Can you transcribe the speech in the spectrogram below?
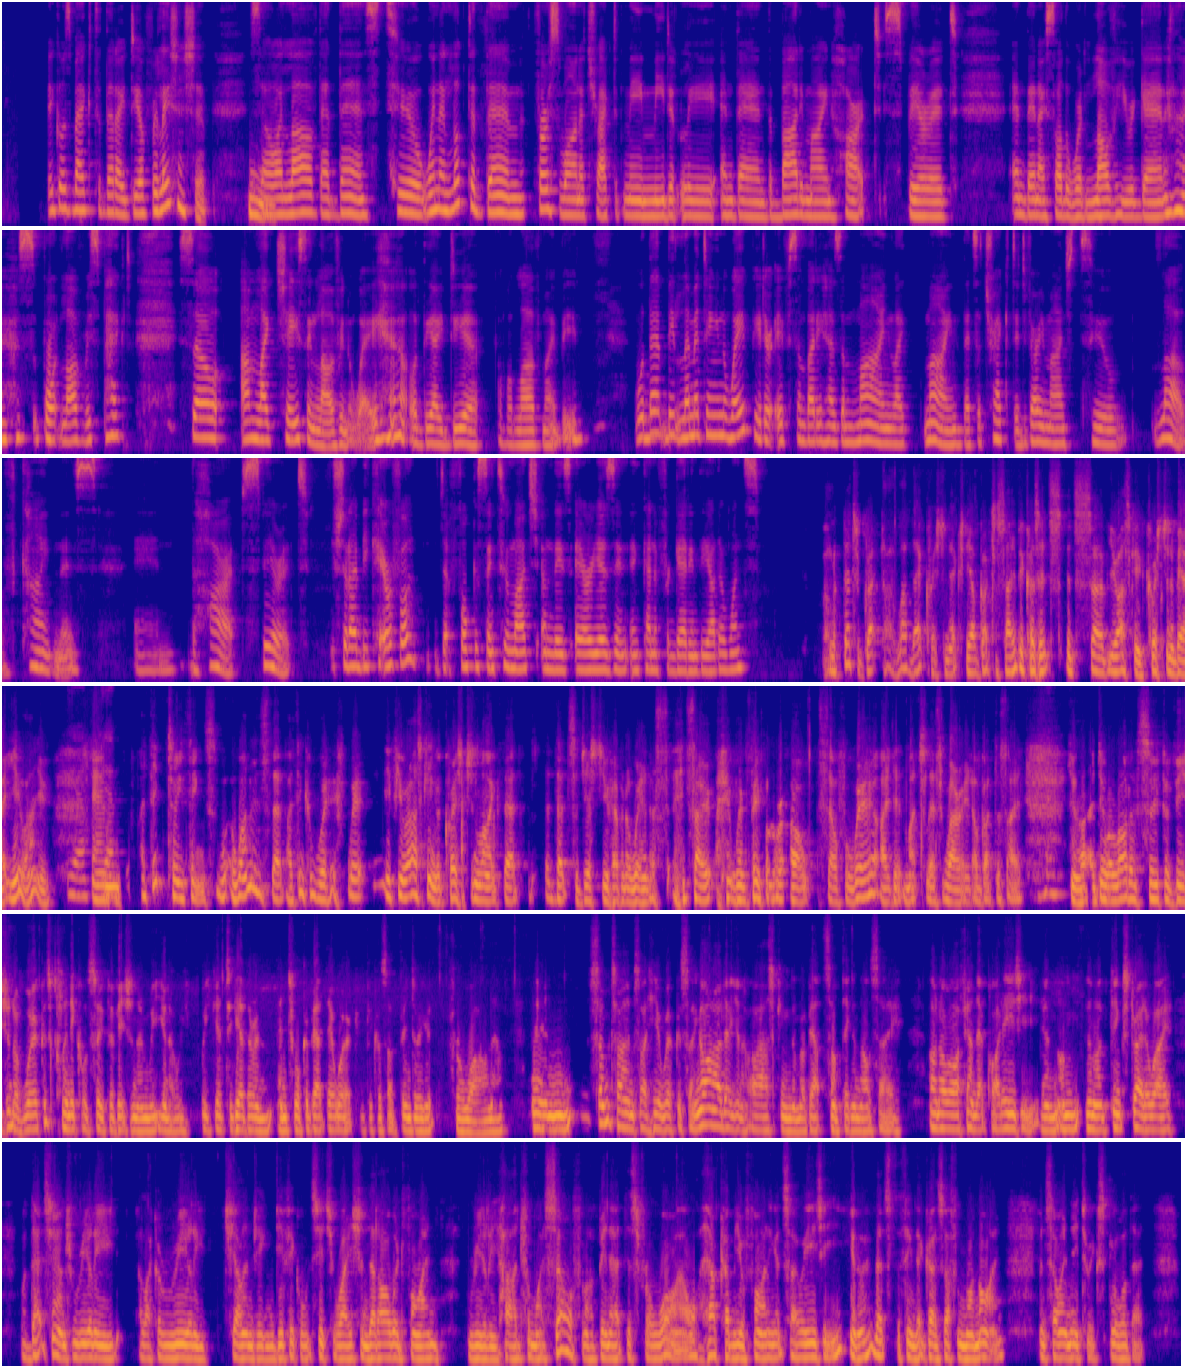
It goes back to that idea of relationship. So hmm. I love that dance too. When I looked at them, first one attracted me immediately, and then the body, mind, heart, spirit And then I saw the word love here again, and I support love, respect. So I'm like chasing love in a way, or the idea of what love might be. Would that be limiting in a way, Peter, if somebody has a mind like mine that's attracted very much to love, kindness, and the heart, spirit? Should I be careful focusing too much on these areas and, and kind of forgetting the other ones? Well, look, that's a great. I love that question. Actually, I've got to say because it's it's uh, you're asking a question about you, aren't you? Yeah. And yeah. I think two things. One is that I think we're, we're, if you're asking a question like that, that suggests you have an awareness. And so when people are oh, self-aware, I get much less worried. I've got to say, you know, I do a lot of supervision of workers, clinical supervision, and we, you know, we, we get together and, and talk about their work because I've been doing it for a while now. And sometimes I hear workers saying, "Oh, no, you know," asking them about something, and they'll say, "Oh no, I found that quite easy," and I'm, and I think straight away, "Well, that sounds really like a really challenging, difficult situation that I would find really hard for myself, and I've been at this for a while. How come you're finding it so easy? You know, that's the thing that goes off in my mind, and so I need to explore that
